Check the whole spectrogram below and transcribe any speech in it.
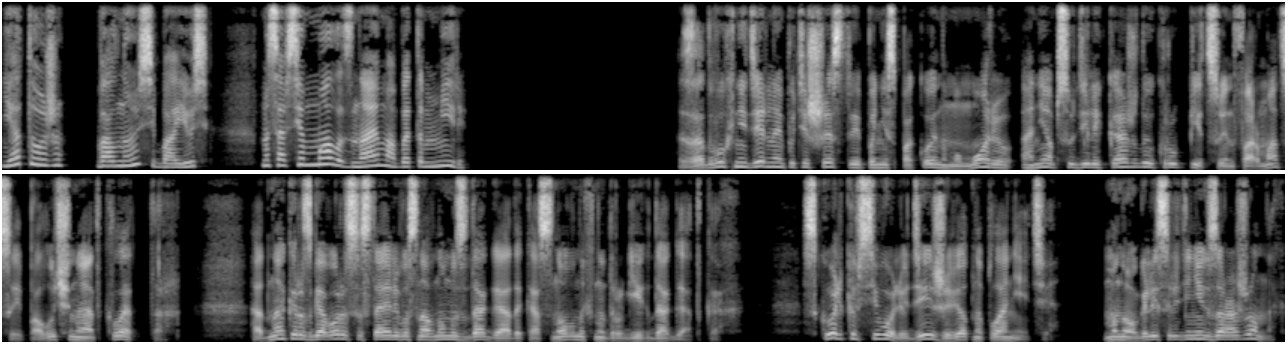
«Я тоже. Волнуюсь и боюсь. Мы совсем мало знаем об этом мире. За двухнедельное путешествие по неспокойному морю они обсудили каждую крупицу информации, полученную от Клеттер. Однако разговоры состояли в основном из догадок, основанных на других догадках. Сколько всего людей живет на планете? Много ли среди них зараженных?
